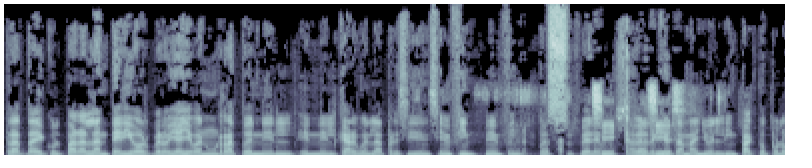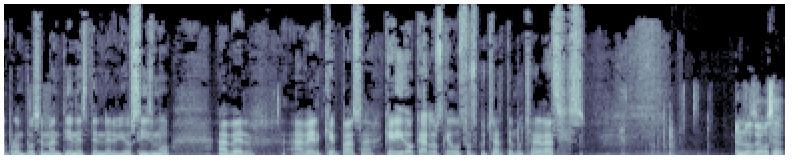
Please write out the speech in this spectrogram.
trata de culpar al anterior, pero ya llevan un rato en el, en el cargo en la presidencia. En fin, en fin, pues veremos. a ver de qué tamaño el impacto. Por lo pronto se mantiene este nerviosismo. A ver, a ver qué pasa. Querido Carlos, qué gusto escucharte. Muchas gracias. Nos vemos en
